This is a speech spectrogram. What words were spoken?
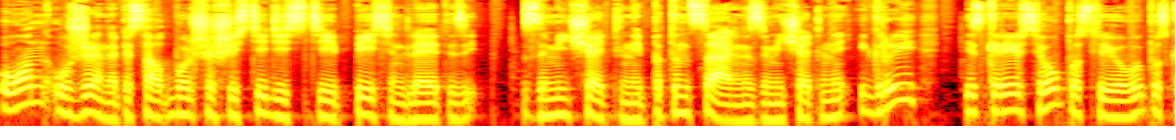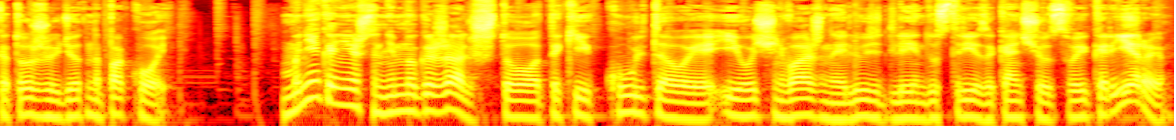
он уже написал больше 60 песен для этой замечательной, потенциально замечательной игры, и, скорее всего, после ее выпуска тоже уйдет на покой. Мне, конечно, немного жаль, что такие культовые и очень важные люди для индустрии заканчивают свои карьеры,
